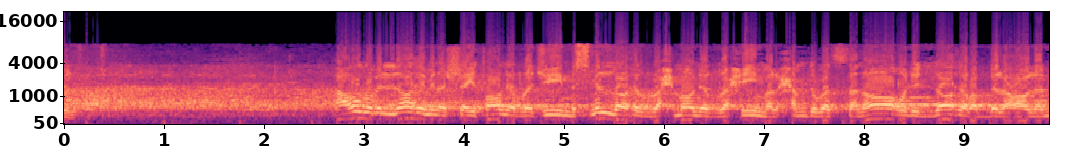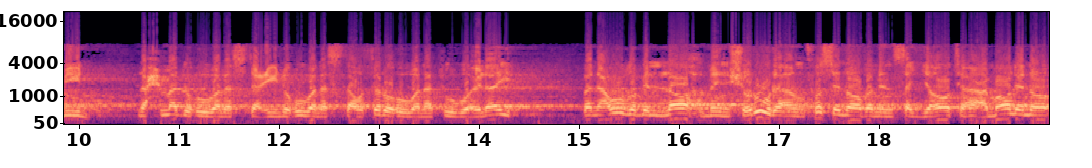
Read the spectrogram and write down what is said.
وعجل أعوذ بالله من الشيطان الرجيم. بسم الله الرحمن الرحيم. الحمد والثناء لله رب العالمين. نحمده ونستعينه ونستغفره ونتوب إليه. ونعوذ بالله من شرور أنفسنا ومن سيئات أعمالنا.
